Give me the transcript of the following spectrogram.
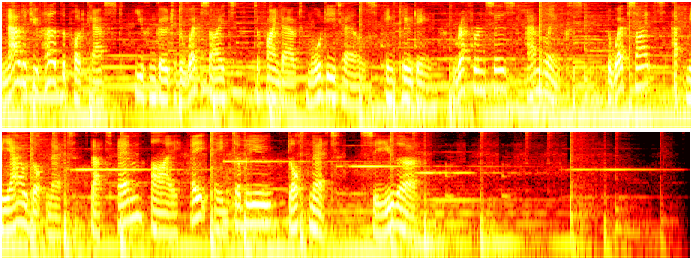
Now that you've heard the podcast, you can go to the website to find out more details, including references and links. The website's at miaaw.net. That's M I A A W dot net. See you there.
